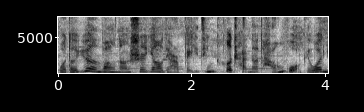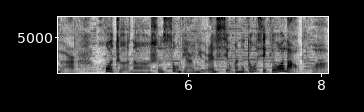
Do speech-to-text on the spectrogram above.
我的愿望呢是要点北京特产的糖果给我女儿，或者呢是送点女人喜欢的东西给我老婆。”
